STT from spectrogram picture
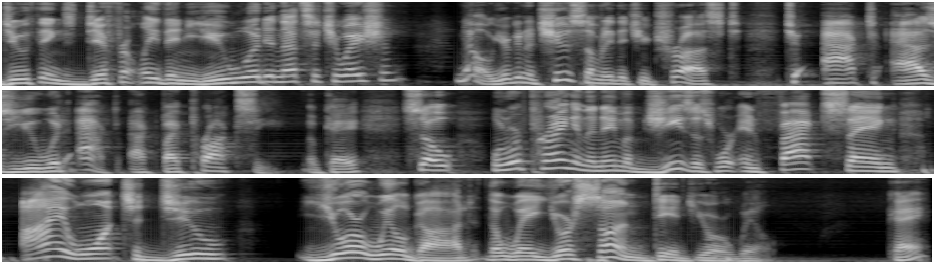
do things differently than you would in that situation? No, you're going to choose somebody that you trust to act as you would act, act by proxy. Okay. So when we're praying in the name of Jesus, we're in fact saying, I want to do your will, God, the way your son did your will. Okay?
